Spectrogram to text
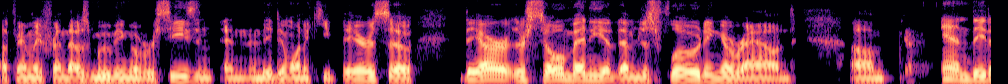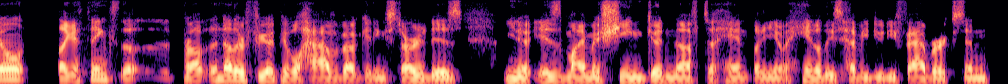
a family friend that was moving overseas, and and, and they didn't want to keep theirs. So they are there's so many of them just floating around, um, yeah. and they don't like I think the, another fear that people have about getting started is, you know, is my machine good enough to handle, you know, handle these heavy duty fabrics? And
